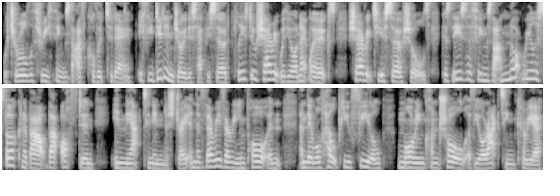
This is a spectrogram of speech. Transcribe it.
which are all the three things that I've covered today. If you did enjoy this episode, please do share it with your networks, share it to your socials, because these are the things that are not really spoken about that often in the acting industry, and they're very, very important, and they will help you feel more in control of your acting career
